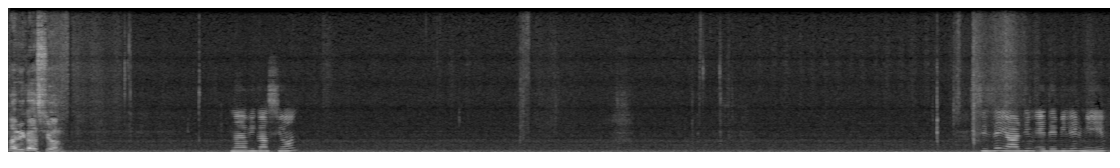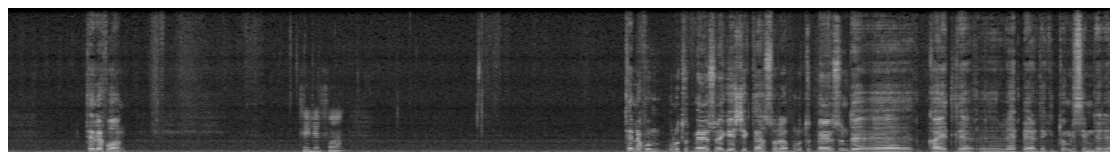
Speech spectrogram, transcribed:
Navigasyon, Navigasyon. Size yardım edebilir miyim? telefon, Telefon. Telefon Bluetooth menüsüne geçtikten sonra Bluetooth menüsünde e, kayıtlı e, rehberdeki tüm isimleri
